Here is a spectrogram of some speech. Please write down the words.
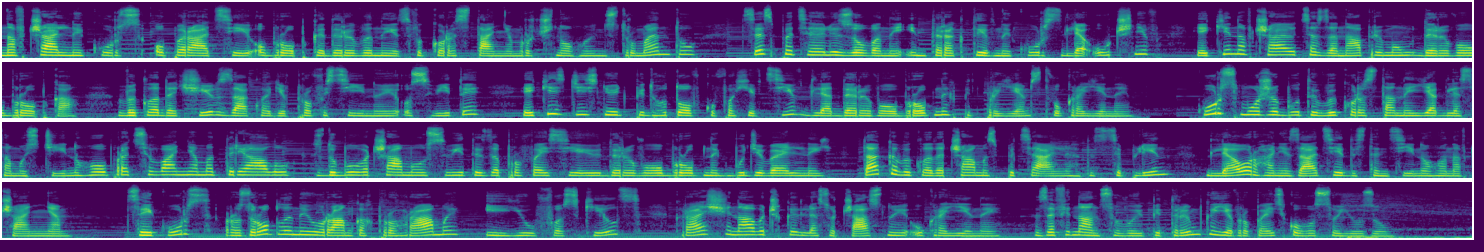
Навчальний курс операції обробки деревини з використанням ручного інструменту це спеціалізований інтерактивний курс для учнів, які навчаються за напрямом деревообробка, викладачів закладів професійної освіти, які здійснюють підготовку фахівців для деревообробних підприємств України. Курс може бути використаний як для самостійного опрацювання матеріалу здобувачами освіти за професією деревообробник будівельний, так і викладачами спеціальних дисциплін для організації дистанційного навчання. Цей курс розроблений у рамках програми EU for Skills Кращі навички для сучасної України за фінансової підтримки Європейського Союзу.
